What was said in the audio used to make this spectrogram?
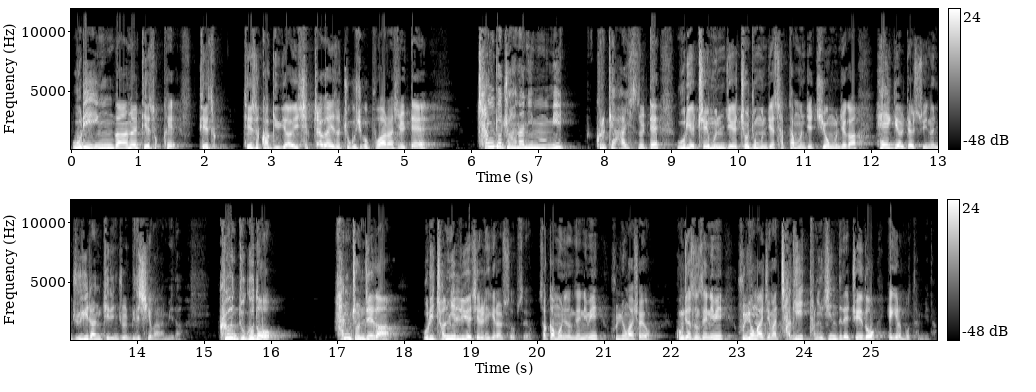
우리 인간을 대속해, 대속, 대속하기 위하여 십자가에서 죽으시고 부활하실 때 창조주 하나님이 그렇게 하셨을 때 우리의 죄 문제, 저주 문제, 사탄 문제, 지옥 문제가 해결될 수 있는 유일한 길인 줄 믿으시기 바랍니다. 그 누구도 한 존재가 우리 전 인류의 죄를 해결할 수 없어요. 석가모니 선생님이 훌륭하셔요. 공자 선생님이 훌륭하지만 자기 당신들의 죄도 해결 못 합니다.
